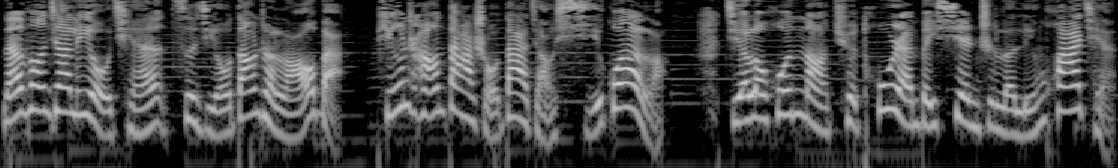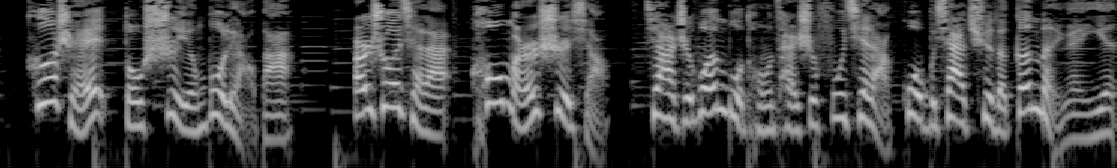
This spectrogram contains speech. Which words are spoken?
男方家里有钱，自己又当着老板，平常大手大脚习惯了，结了婚呢，却突然被限制了零花钱，搁谁都适应不了吧？而说起来，抠门是小，价值观不同才是夫妻俩过不下去的根本原因。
